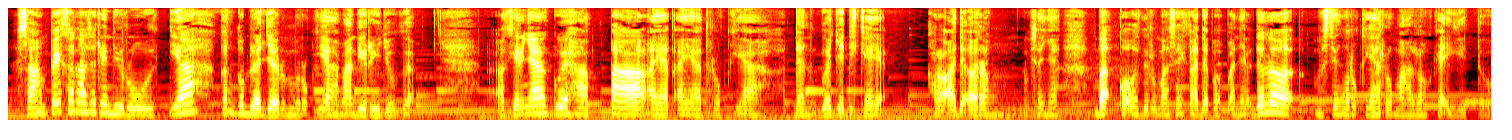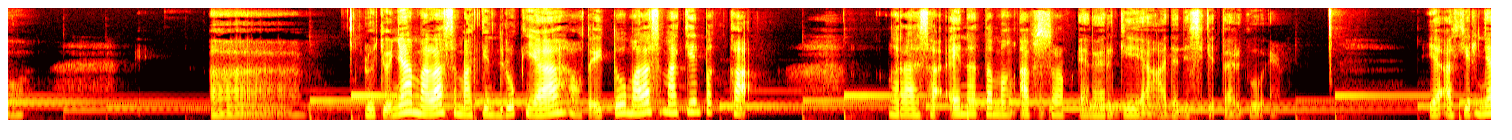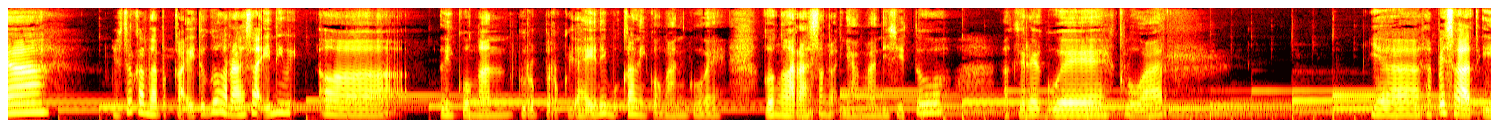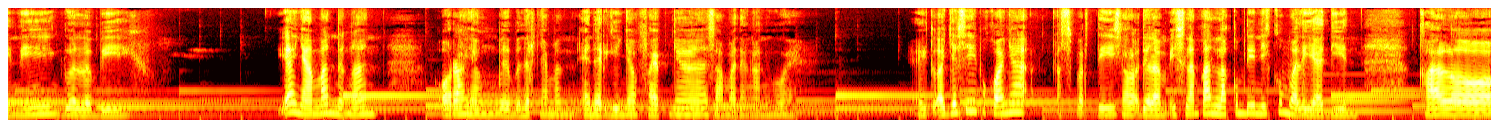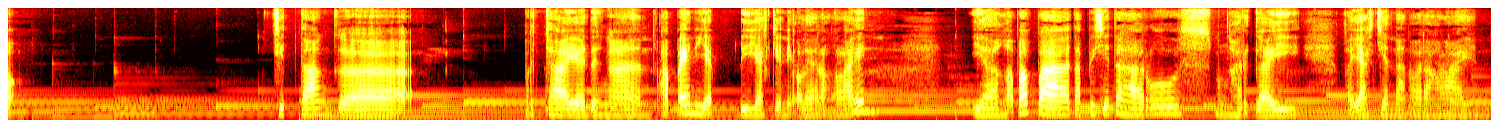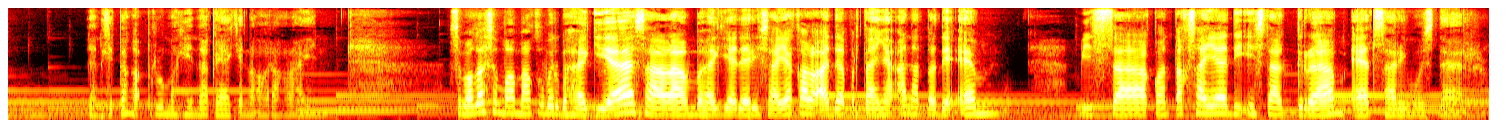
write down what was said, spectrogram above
Sampai karena sering dirukyah kan gue belajar merukyah mandiri juga. Akhirnya gue hafal ayat-ayat rukyah dan gue jadi kayak kalau ada orang misalnya mbak kok di rumah saya ada papanya udah lo mesti ngerukyah rumah lo kayak gitu uh, lucunya malah semakin duduk ya waktu itu malah semakin peka. Ngerasain atau mengabsorb energi yang ada di sekitar gue. Ya akhirnya justru karena peka itu gue ngerasa ini uh, lingkungan grup rukyah ini bukan lingkungan gue. Gue ngerasa nggak nyaman di situ. Akhirnya gue keluar. Ya sampai saat ini gue lebih ya nyaman dengan orang yang benar-benar nyaman energinya vibe-nya sama dengan gue. Ya itu aja sih pokoknya seperti kalau dalam Islam kan lakum dinikum waliyadin kalau kita nggak percaya dengan apa yang diyakini oleh orang lain ya nggak apa-apa. Tapi kita harus menghargai keyakinan orang lain dan kita nggak perlu menghina keyakinan orang lain Semoga semua makhluk berbahagia. Salam bahagia dari saya. Kalau ada pertanyaan atau DM bisa kontak saya di Instagram @sarimusdar.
